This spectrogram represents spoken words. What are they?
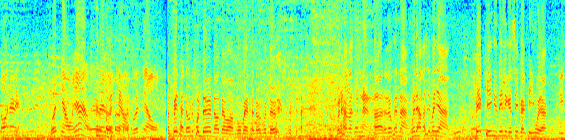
โต๊ะนั่นเนี่ยเบิร์ดเหยาเนี่ยเบิร์ดเหงาเบิร์ดเหงามันเป็นถนนคนเดินเนาะแต่ว่าโมเมนต์ถนนคนเดิน มันทางคนหนังเออถนนคนหนังไม่ได้ทางก็สิมาอย่างแบ็คพิงอยู่ที่ลิขสิทธิ์แบ็คพิงไว้อยากติด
